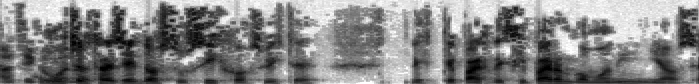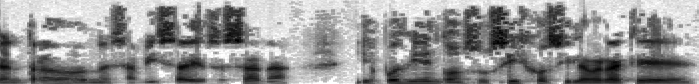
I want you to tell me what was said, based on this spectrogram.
así que muchos trayendo a sus hijos viste este, participaron como niños entrados en esa misa diocesana y después vienen con sus hijos y la verdad que,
